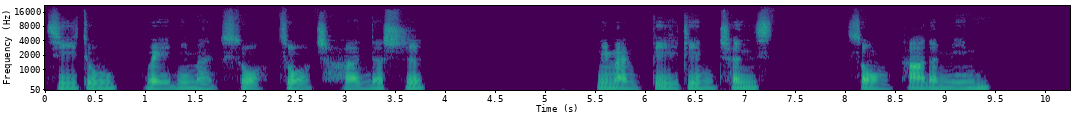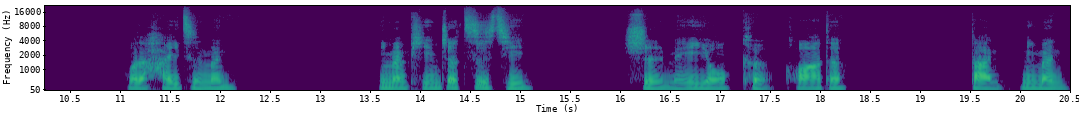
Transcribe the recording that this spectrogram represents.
基督为你们所做成的事。你们必定称颂他的名，我的孩子们。你们凭着自己是没有可夸的，但你们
